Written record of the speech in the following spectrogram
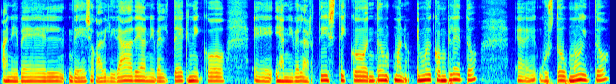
a nivel de xogabilidade, a nivel técnico eh, e a nivel artístico. Entón, bueno, é moi completo, eh, gustou moito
